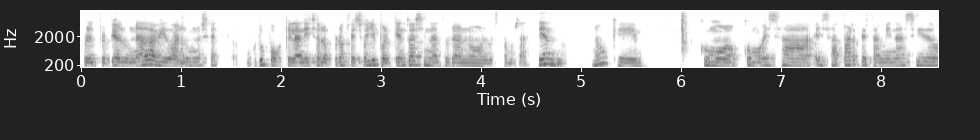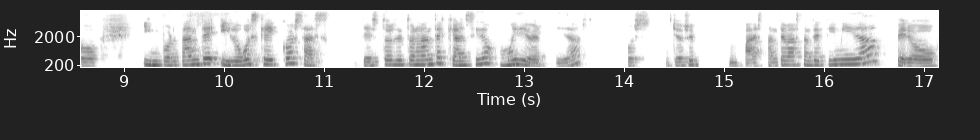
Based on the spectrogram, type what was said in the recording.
por el propio alumnado. Ha habido alumnos, grupos que le han dicho a los profes, oye, ¿por qué en tu asignatura no lo estamos haciendo? ¿no? Que, como, como esa, esa parte también ha sido importante. Y luego es que hay cosas de estos detonantes que han sido muy divertidas. Pues yo soy bastante, bastante tímida, pero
